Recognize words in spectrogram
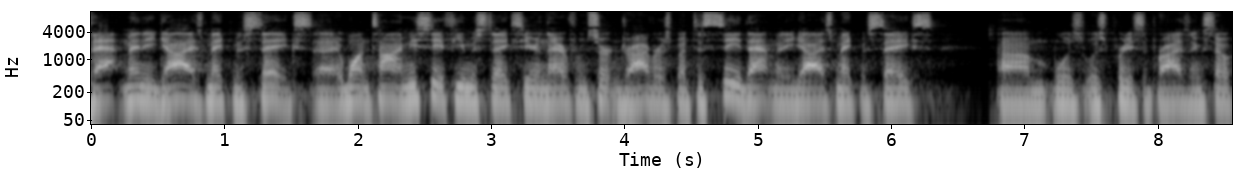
that many guys make mistakes uh, at one time. You see a few mistakes here and there from certain drivers, but to see that many guys make mistakes um, was, was pretty surprising. So,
